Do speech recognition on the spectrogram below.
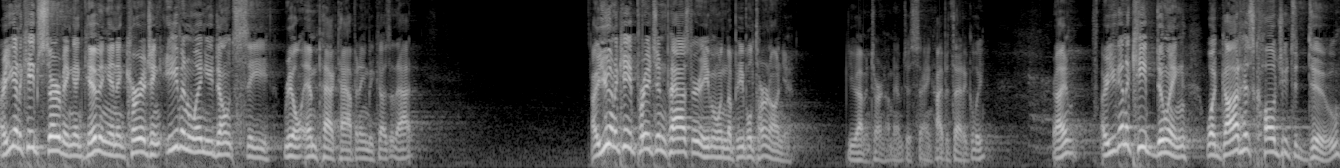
Are you going to keep serving and giving and encouraging even when you don't see real impact happening because of that? Are you going to keep preaching, Pastor, even when the people turn on you? You haven't turned on me, I'm just saying, hypothetically. Right? Are you going to keep doing what God has called you to do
